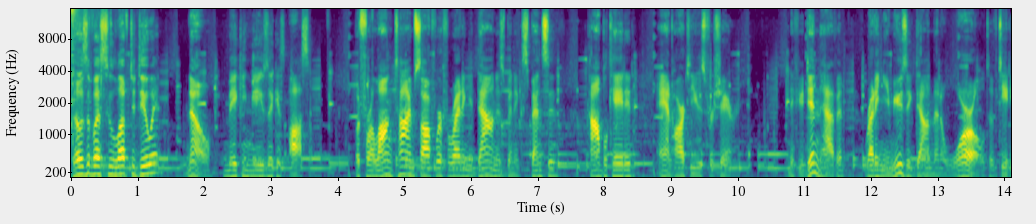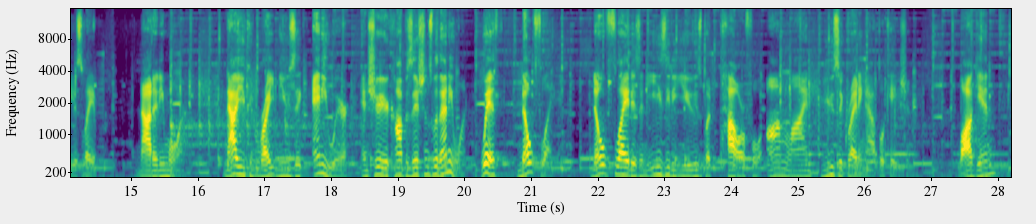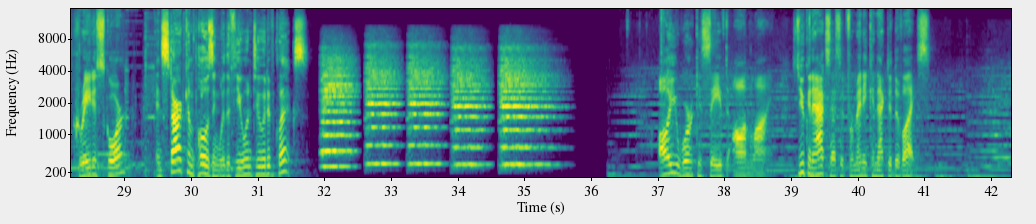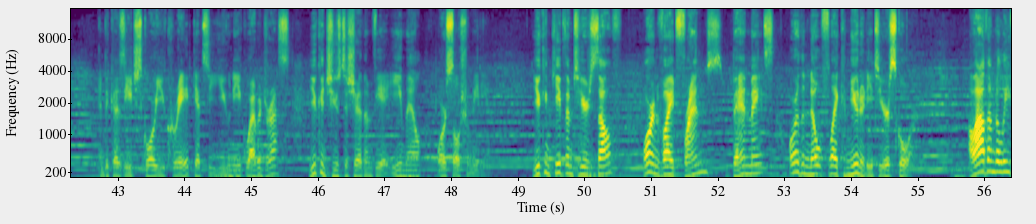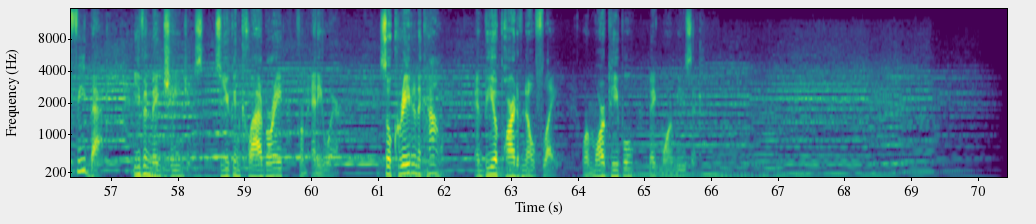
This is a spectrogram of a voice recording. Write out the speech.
Those of us who love to do it know making music is awesome. But for a long time, software for writing it down has been expensive, complicated, and hard to use for sharing. And if you didn't have it, writing your music down meant a world of tedious labor. Not anymore. Now you can write music anywhere and share your compositions with anyone with Noteflight. Noteflight is an easy to use but powerful online music writing application. Log in, create a score, and start composing with a few intuitive clicks. All your work is saved online, so you can access it from any connected device. And because each score you create gets a unique web address, you can choose to share them via email or social media. You can keep them to yourself or invite friends, bandmates, or the Noteflight community to your score. Allow them to leave feedback, even make changes, so you can collaborate from anywhere. So create an account and be a part of Noteflight, where more people make more music.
